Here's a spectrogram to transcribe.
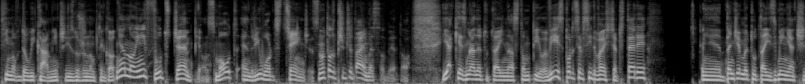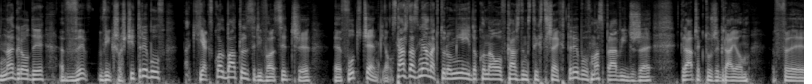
Team of the Weekami, czyli z drużyną tygodnia, no i Food Champions, Mode and Rewards Changes. No to przeczytajmy sobie to. Jakie zmiany tutaj nastąpiły? W EA Sports FC 24 e, Będziemy tutaj zmieniać nagrody w większości trybów, takich jak Squad Battles, Rivalsy czy e, Food Champions. Każda zmiana, którą jej dokonało w każdym z tych trzech trybów, ma sprawić, że gracze, którzy grają w,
